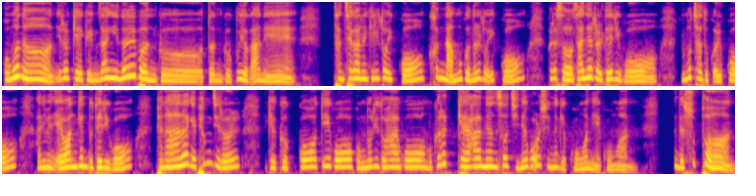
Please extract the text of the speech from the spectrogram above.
공원은 이렇게 굉장히 넓은 그 어떤 그 구역 안에 산책하는 길도 있고 큰 나무 그늘도 있고 그래서 자녀를 데리고 유모차도 끌고 아니면 애완견도 데리고 편안하게 평지를 이렇게 걷고 뛰고 공놀이도 하고 뭐 그렇게 하면서 지내고 올 수 있는 게 공원이에요 공원 근데 숲은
